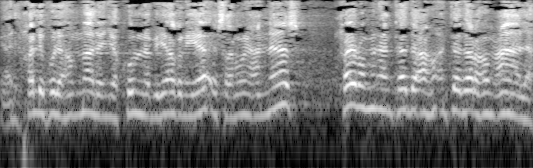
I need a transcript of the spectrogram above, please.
يعني تخلف لهم مالا يكونون به أغنياء يصنعون عن الناس خير من أن تدعهم أن تذرهم عالة.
